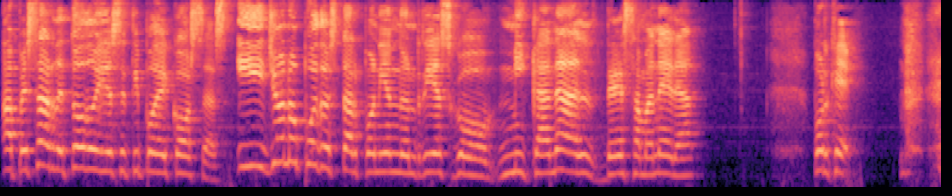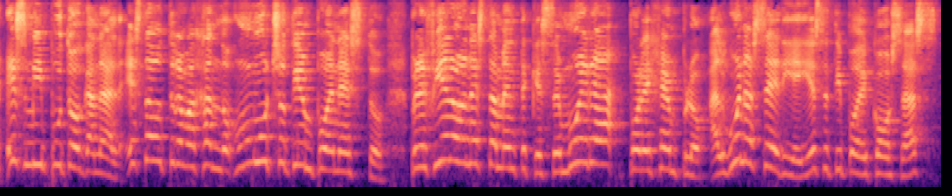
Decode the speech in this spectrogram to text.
a pesar de todo y ese tipo de cosas. Y yo no puedo estar poniendo en riesgo mi canal de esa manera. Porque es mi puto canal. He estado trabajando mucho tiempo en esto. Prefiero honestamente que se muera, por ejemplo, alguna serie y ese tipo de cosas,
